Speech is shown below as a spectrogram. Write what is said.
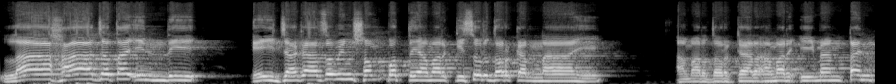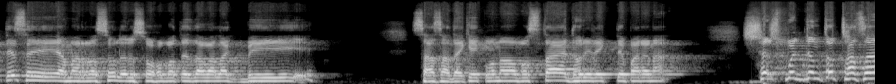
লা হাজাতা ইন্দি, এই জায়গা জমিন সম্পত্তি আমার কিছুর দরকার নাই। আমার দরকার আমার ইমান টানতেছে, আমার রসুলের সহবতে যাওয়া লাগবে। চাচা দেখে কোনো অবস্থায় ধরে রাখতে পারে না। শেষ পর্যন্ত চাচা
